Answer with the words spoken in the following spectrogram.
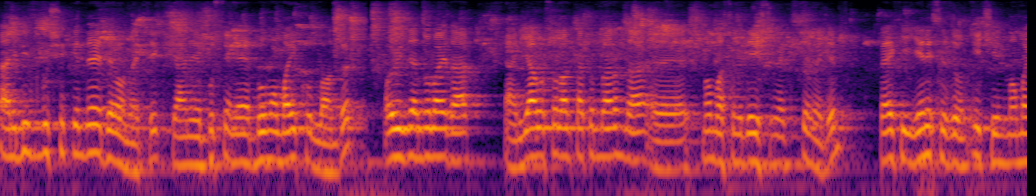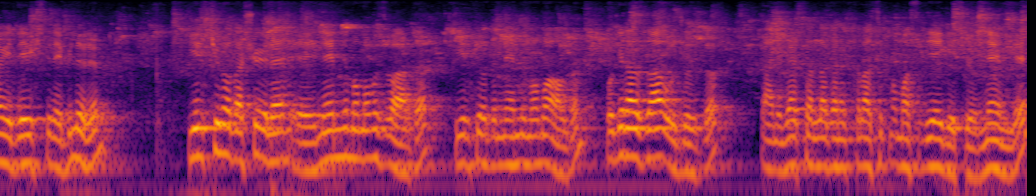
Yani biz bu şekilde devam ettik. Yani bu sene bu mamayı kullandık. O yüzden dolayı da yani yavrusu olan takımların da e, mamasını değiştirmek istemedim. Belki yeni sezon için mamayı değiştirebilirim. 1 kilo da şöyle e, nemli mamamız vardı. 1 kilo da nemli mama aldım. Bu biraz daha ucuzdu. Yani Versallaga'nın klasik maması diye geçiyor nemli.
